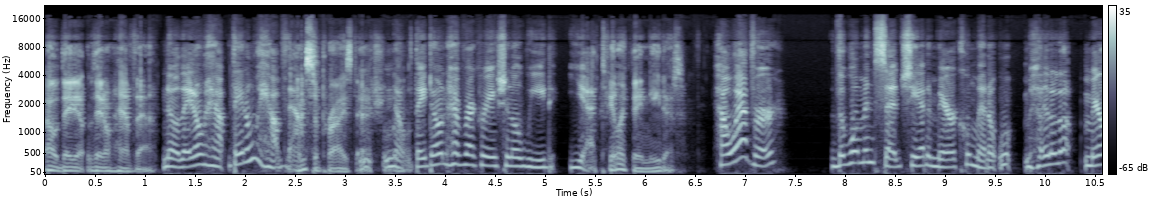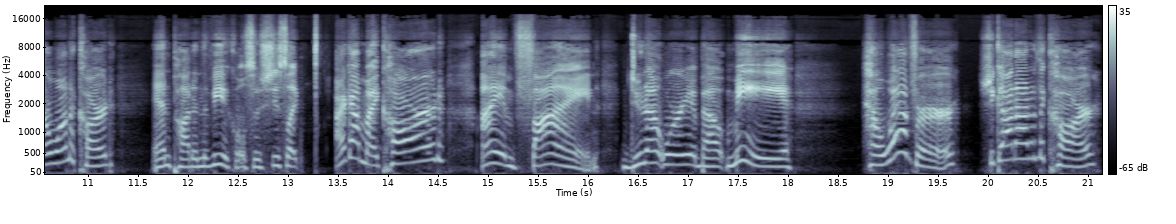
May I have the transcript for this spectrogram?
Oh, they don't. They don't have that. No, they don't have. They don't have that. I'm surprised. Actually, No, they don't have recreational weed yet. I feel like they need it. However, the woman said she had a miracle marijuana card and pot in the vehicle. So she's like, I got my card. I am fine. Do not worry about me. However, she got out of the car.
